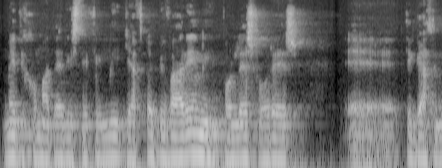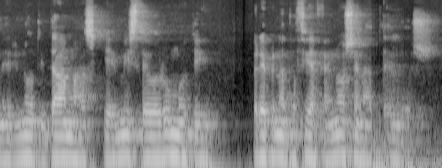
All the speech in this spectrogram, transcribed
με τη χωματερή στη φυλή και αυτό επιβαρύνει πολλές φορές ε, την καθημερινότητά μας και εμείς θεωρούμε ότι πρέπει να δοθεί αφενός ένα τέλος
